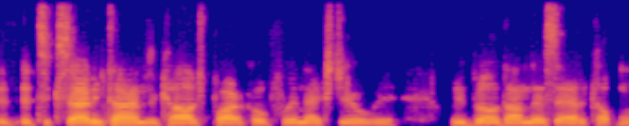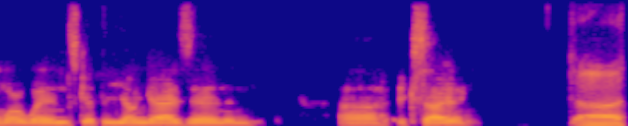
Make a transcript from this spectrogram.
it, it's exciting times in College Park. Hopefully next year we we build on this, add a couple more wins, get the young guys in, and uh, exciting. Uh,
